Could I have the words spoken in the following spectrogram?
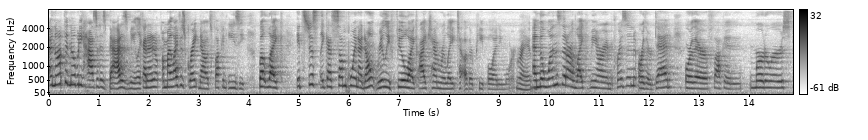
I, not that nobody has it as bad as me. Like, and I don't, my life is great now; it's fucking easy. But like, it's just like at some point, I don't really feel like I can relate to other people anymore. Right. And the ones that are like me are in prison, or they're dead, or they're fucking murderers,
